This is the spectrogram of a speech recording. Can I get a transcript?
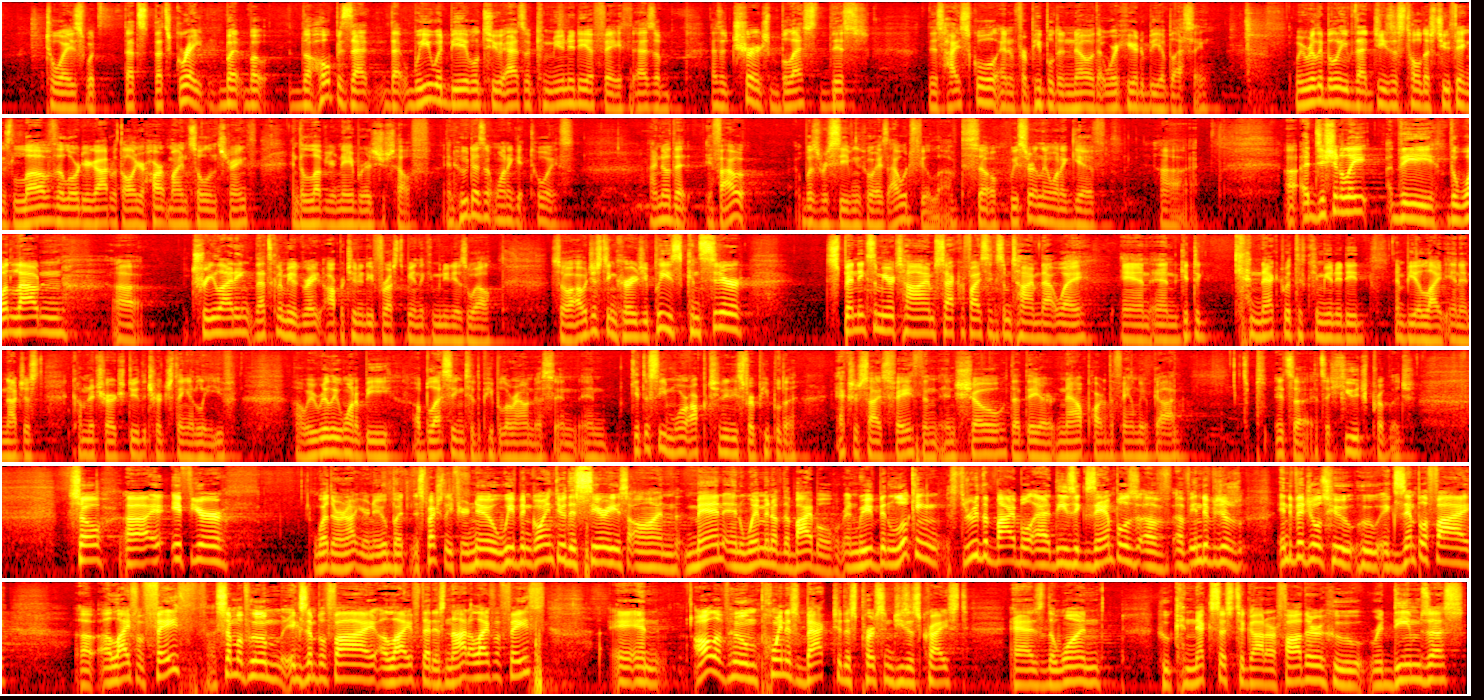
toys. With, that's, that's great, but, but the hope is that, that we would be able to, as a community of faith, as a, as a church, bless this, this high school and for people to know that we're here to be a blessing. We really believe that Jesus told us two things love the Lord your God with all your heart, mind, soul, and strength, and to love your neighbor as yourself. And who doesn't want to get toys? I know that if I was receiving toys, I would feel loved. So we certainly want to give. Uh, uh, additionally, the, the One Loudoun uh, tree lighting, that's going to be a great opportunity for us to be in the community as well. So I would just encourage you, please consider spending some of your time, sacrificing some time that way, and, and get to connect with the community and be a light in it, not just come to church, do the church thing, and leave. Uh, we really want to be a blessing to the people around us and, and get to see more opportunities for people to exercise faith and, and show that they are now part of the family of God. It's a, it's a, it's a huge privilege. So, uh, if you're, whether or not you're new, but especially if you're new, we've been going through this series on men and women of the Bible. And we've been looking through the Bible at these examples of, of individuals, individuals who, who exemplify a, a life of faith, some of whom exemplify a life that is not a life of faith. And all of whom point us back to this person, Jesus Christ, as the one who connects us to God our Father, who redeems us,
